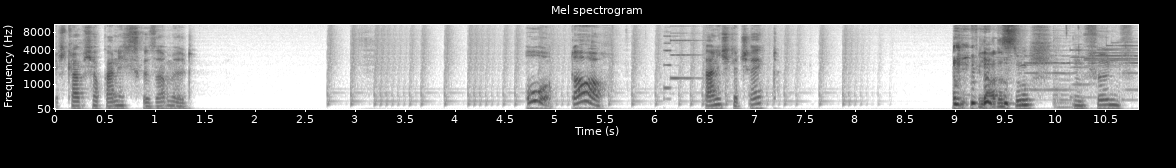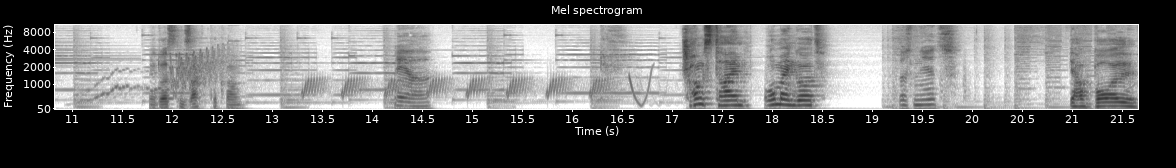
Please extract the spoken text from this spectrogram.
Ich glaube, ich habe gar nichts gesammelt. Oh, doch. Gar nicht gecheckt. Wie viel hattest du? Ein 5. Ja, du hast einen Sack bekommen. Ja. Chance Time! Oh mein Gott! Was denn jetzt? Jawoll!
